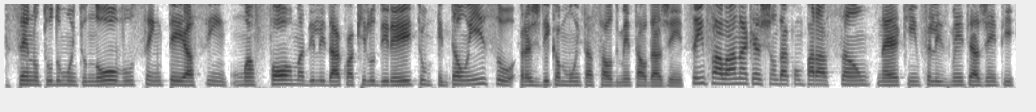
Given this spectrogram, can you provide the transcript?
sendo tudo muito novo, sem ter, assim, uma forma de lidar com aquilo direito. Então, isso prejudica muito a saúde mental da gente. Sem falar na questão da comparação, né, que infelizmente a gente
